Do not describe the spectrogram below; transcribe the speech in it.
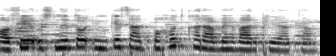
और फिर उसने तो इनके साथ बहुत खराब व्यवहार किया था।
